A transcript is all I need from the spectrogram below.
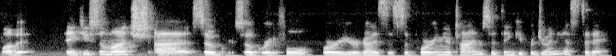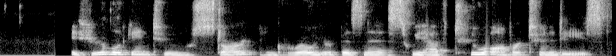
Love it. Thank you so much. Uh, so so grateful for your guys' support and your time. So thank you for joining us today. If you're looking to start and grow your business, we have two opportunities.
